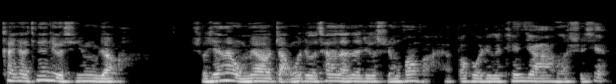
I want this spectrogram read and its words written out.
看一下今天这个学习目标。首先呢，我们要掌握这个菜单栏的这个使用方法，还包括这个添加和实现。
